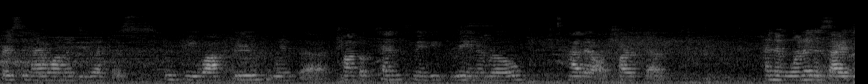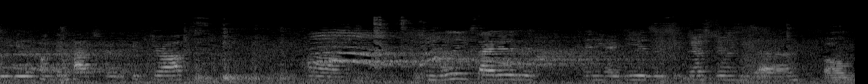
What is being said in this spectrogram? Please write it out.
Chris and I want to do like a spooky walkthrough with uh, pop-up tents, maybe three in a row, have it all tarped up. And then one of the sides would be the pumpkin patch for the picture ops. Um, I'm really excited any ideas or suggestions. Uh, Um,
